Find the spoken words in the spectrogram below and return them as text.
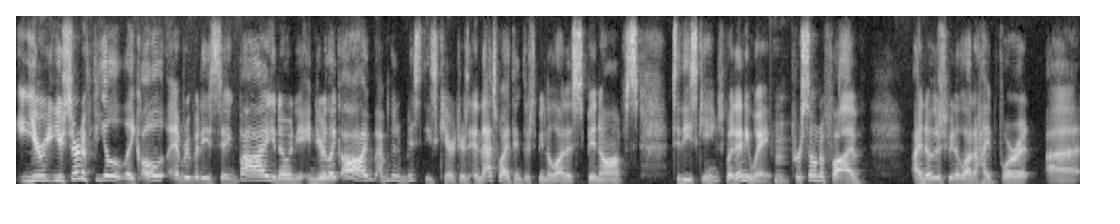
you're you sort of feel like all everybody's saying bye, you know, and, and you're like, oh, I'm I'm gonna miss these characters, and that's why I think there's been a lot of spin-offs to these games. But anyway, hmm. Persona Five, I know there's been a lot of hype for it. Uh,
